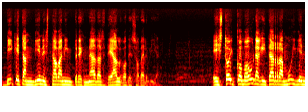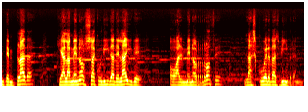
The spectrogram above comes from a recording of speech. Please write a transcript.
vi que también estaban impregnadas de algo de soberbia. Estoy como una guitarra muy bien templada que a la menor sacudida del aire o al menor roce, las cuerdas vibran.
